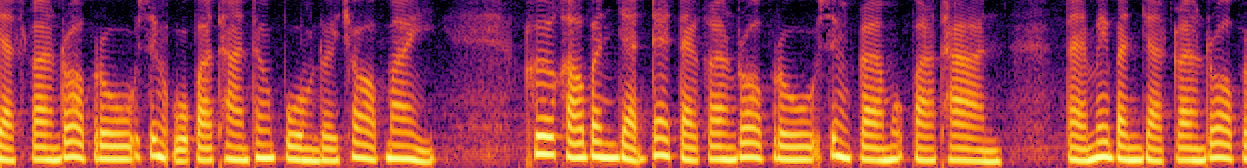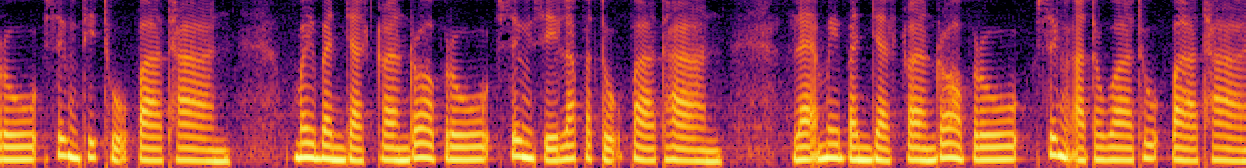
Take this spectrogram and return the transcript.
ญัติการรอบรู้ซึ่งอุปาทานทั้งปวงโดยชอบไม่ คือเขาบัญญัติได้แต่การรอบรู้ซึ่งกามุปาทาน แต่ไม่บัญญัติการรอบรู้ซึ่งทิฏฐุปาทาน ไม่บัญญัติการรอบรู้ซึ่งศีลปตุปาทาน และไม่บัญญัติการรอบรู้ซึ่งอัตวาทุปาทาน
